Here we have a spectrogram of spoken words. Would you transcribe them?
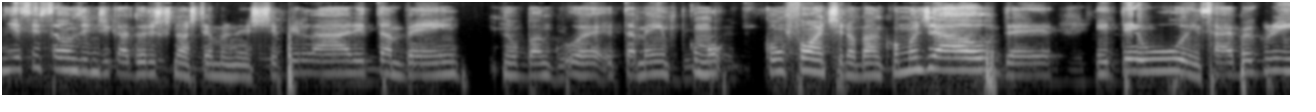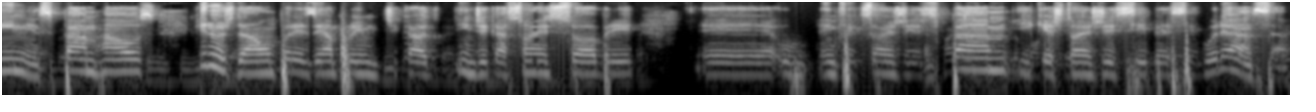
E esses são os indicadores que nós temos neste pilar e também no banco, eh, também com, com fonte no Banco Mundial, de ITU, em Cybergreen, em Spamhaus, que nos dão, por exemplo, indica, indicações sobre eh, infecções de spam e questões de cibersegurança.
